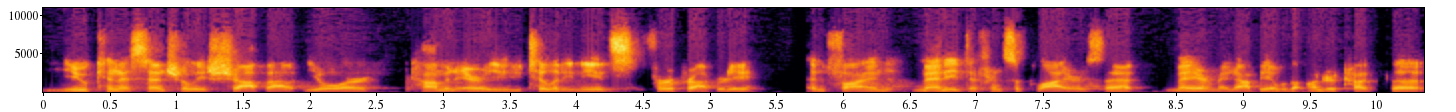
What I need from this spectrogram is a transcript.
you can essentially shop out your common area utility needs for a property and find many different suppliers that may or may not be able to undercut the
